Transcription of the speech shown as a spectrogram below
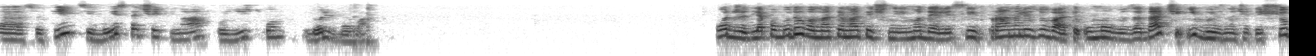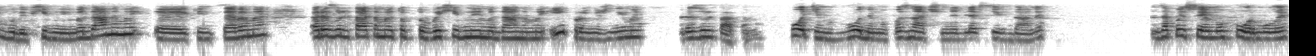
е, Софійці вистачить на поїздку до Львова. Отже, для побудови математичної моделі слід проаналізувати умову задачі і визначити, що буде вхідними даними, е, кінцевими результатами, тобто вихідними даними і проміжними результатами. Потім вводимо позначення для всіх даних, записуємо формули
